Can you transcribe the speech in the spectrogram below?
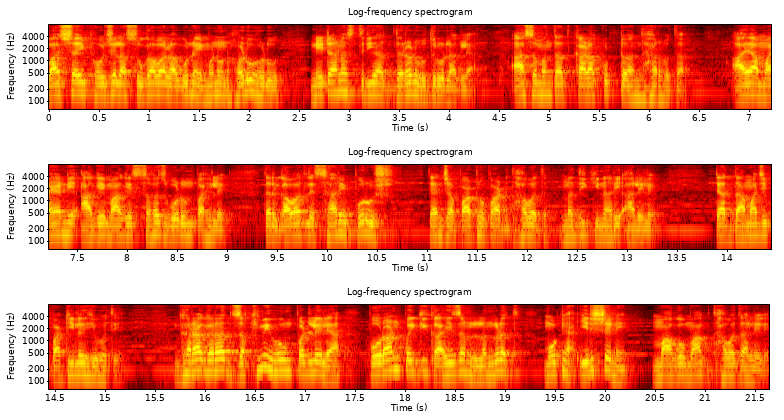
बादशाही फौजेला सुगावा लागू नये म्हणून हळूहळू नेटानं स्त्रिया दरड उतरू लागल्या. असं म्हणतात काळा कुट्ट अंधार होता. आया मायांनी आगेमागे सहज वडून पाहिले तर गावातले सारे पुरुष त्यांच्या पाठोपाठ धावत नदी किनारी आलेले. त्यात दामाजी पाटीलही होते. घराघरात जखमी होऊन पडलेल्या पोरांपैकी काहीजण लंगडत मोठ्या ईर्षेने मागोमाग धावत आलेले.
